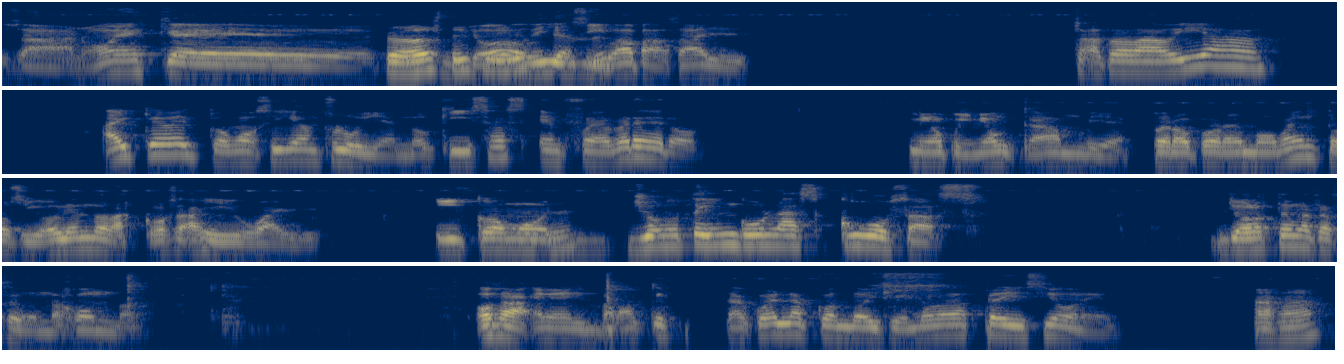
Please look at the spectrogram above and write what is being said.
O sea, no es que Pero sí, yo lo sí, dije, entiendo. si va a pasar. O sea, todavía hay que ver cómo siguen fluyendo. Quizás en febrero mi opinión cambie, pero por el momento sigo viendo las cosas igual. Y como yo tengo las cosas, yo los tengo hasta segunda ronda. O sea, en el bracket, ¿te acuerdas cuando hicimos las predicciones? Ajá.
